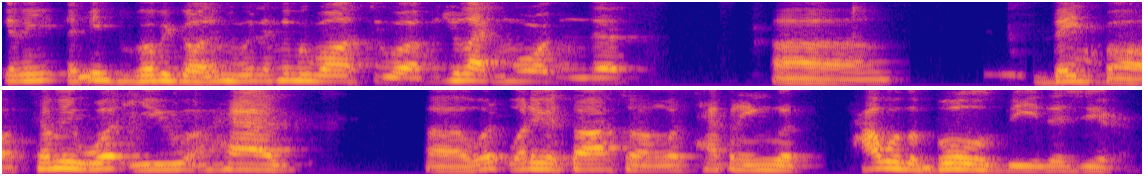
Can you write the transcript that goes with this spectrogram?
Let me, let me where we go. Let me let me move on to uh you like more than just uh, baseball. Tell me what you have uh what, what are your thoughts on what's happening with how will the Bulls be this year?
